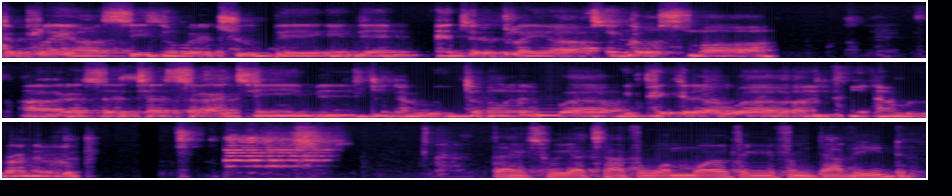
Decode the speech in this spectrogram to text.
the playoff season with a true big, and then enter the playoffs and go small. Uh, that's a test to our team, and you know we're doing it well. We picked it up well, and you know we're running with. Thanks. We got time for one more. Thank you from David.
